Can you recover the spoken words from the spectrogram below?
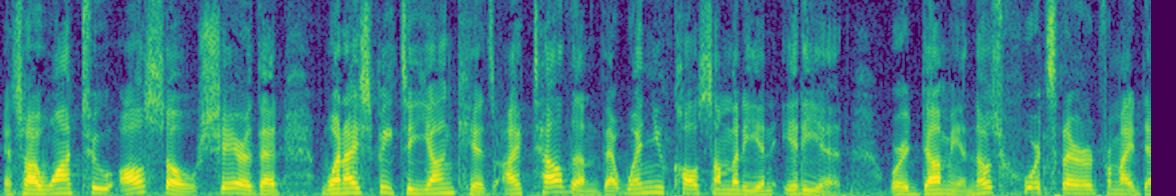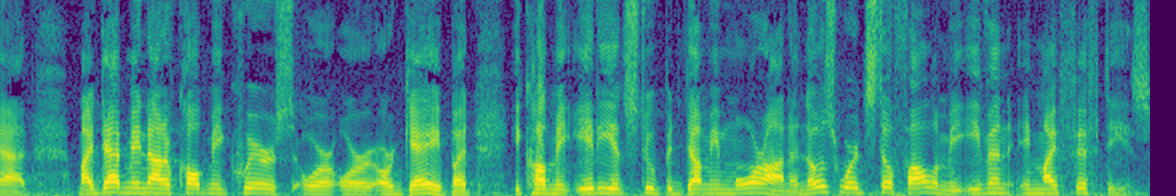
And so I want to also share that when I speak to young kids, I tell them that when you call somebody an idiot or a dummy, and those words that I heard from my dad, my dad may not have called me queer or, or, or gay, but he called me idiot, stupid, dummy, moron. And those words still follow me even in my 50s.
